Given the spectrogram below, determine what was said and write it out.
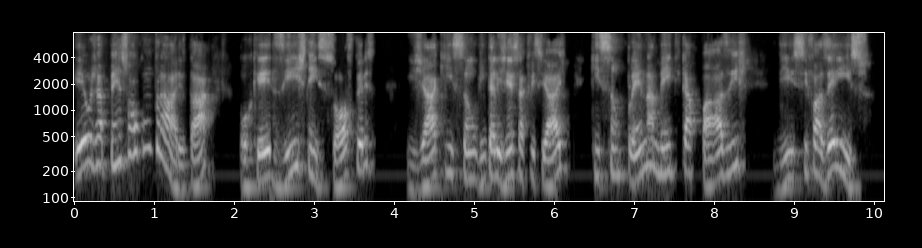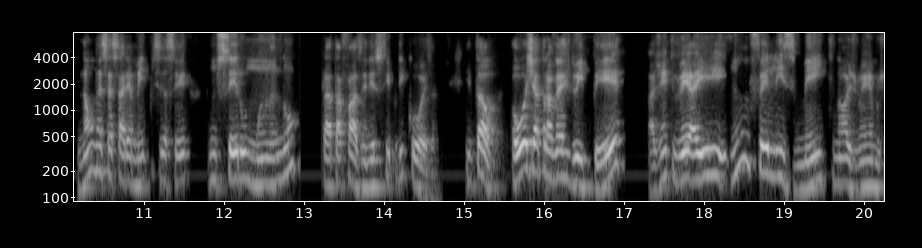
Eu já penso ao contrário, tá? Porque existem softwares, já que são inteligências artificiais, que são plenamente capazes de se fazer isso. Não necessariamente precisa ser um ser humano para estar tá fazendo esse tipo de coisa. Então, hoje, através do IP, a gente vê aí, infelizmente, nós vemos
